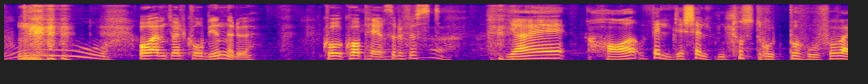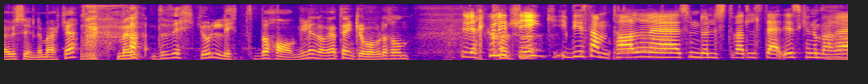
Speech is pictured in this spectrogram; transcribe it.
Oh. Og eventuelt, hvor begynner du? Hvor, hvor piercer du først? Jeg har veldig sjelden noe stort behov for å være usynlig, merker jeg. Men det virker jo litt behagelig når jeg tenker over det sånn. Det virker jo litt digg i de samtalene som du har lyst til å være til stede i. Så kan du bare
